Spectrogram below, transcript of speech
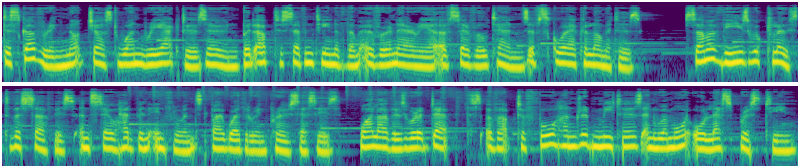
discovering not just one reactor zone but up to 17 of them over an area of several tens of square kilometers. Some of these were close to the surface and so had been influenced by weathering processes, while others were at depths of up to 400 meters and were more or less pristine.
